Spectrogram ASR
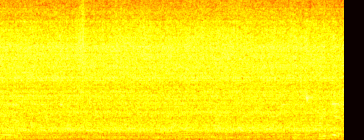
Yeah. Looks pretty good.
